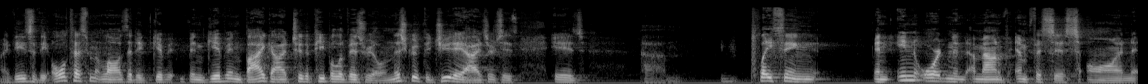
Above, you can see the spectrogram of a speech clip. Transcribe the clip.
Right, these are the Old Testament laws that had give, been given by God to the people of Israel. And this group, the Judaizers, is, is um, placing an inordinate amount of emphasis on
